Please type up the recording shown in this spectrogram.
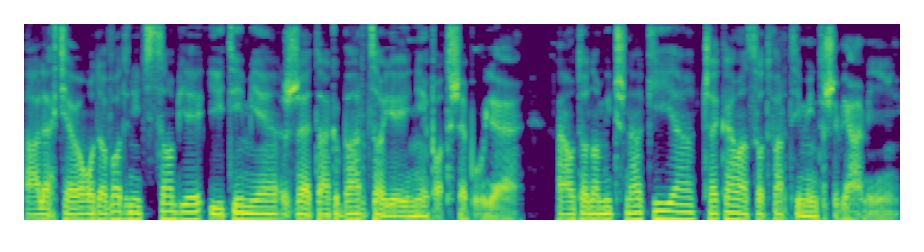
ale chciała udowodnić sobie i Timie, że tak bardzo jej nie potrzebuje. Autonomiczna kija czekała z otwartymi drzwiami.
